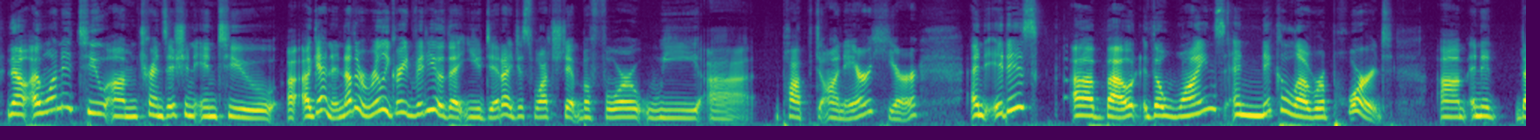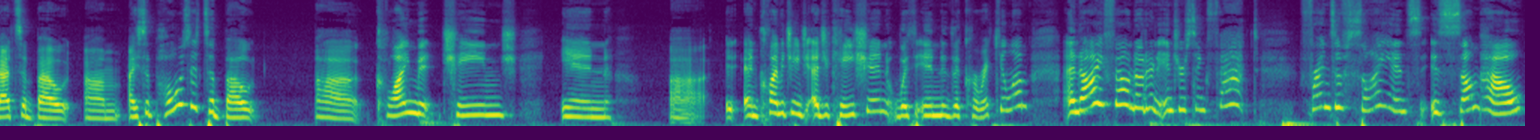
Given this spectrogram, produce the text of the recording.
Now, I wanted to um, transition into, uh, again, another really great video that you did. I just watched it before we uh, popped on air here. And it is about the Wynes and Nicholas report um, and it that's about um, I suppose it's about uh, climate change in uh, and climate change education within the curriculum. And I found out an interesting fact: Friends of Science is somehow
